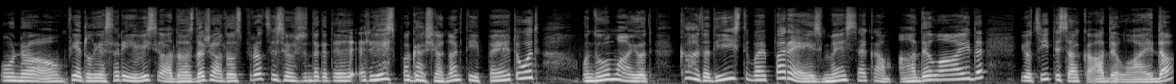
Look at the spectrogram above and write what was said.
un, uh, un piedalies arī visādos dažādos procesos. Tagad arī es pagājušajā naktī pētot un domājot, kā tad īsti vai pareizi mēs sakām Adelaide, jo citi saka Adelaida.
